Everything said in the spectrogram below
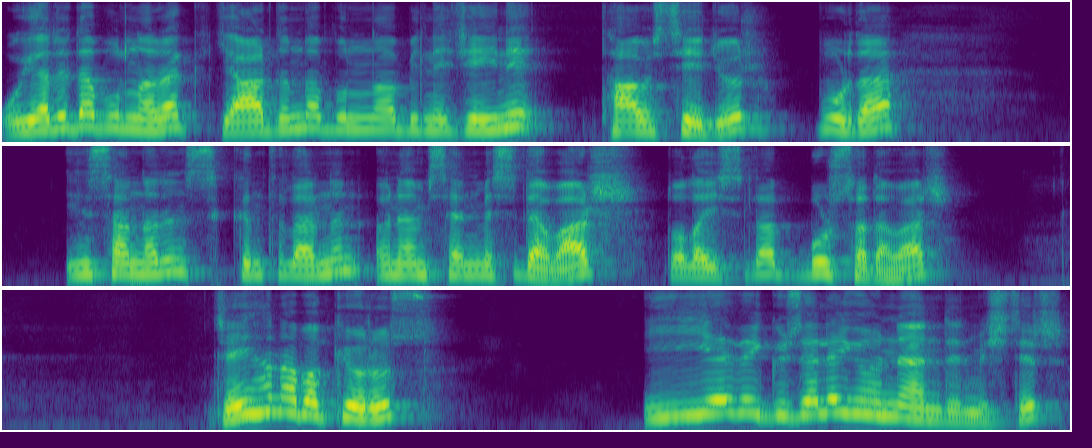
uyarıda bulunarak yardımda bulunabileceğini tavsiye ediyor. Burada insanların sıkıntılarının önemsenmesi de var. Dolayısıyla Bursa'da var. Ceyhan'a bakıyoruz. İyiye ve güzele yönlendirmiştir.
